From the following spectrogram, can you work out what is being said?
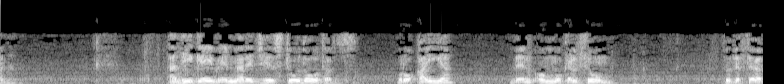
anha and he gave in marriage his two daughters, Ruqayya then Umm Kulthum to the third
